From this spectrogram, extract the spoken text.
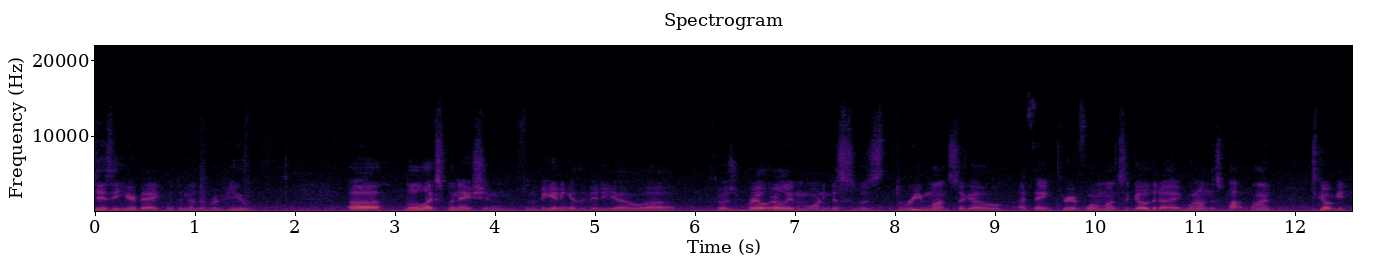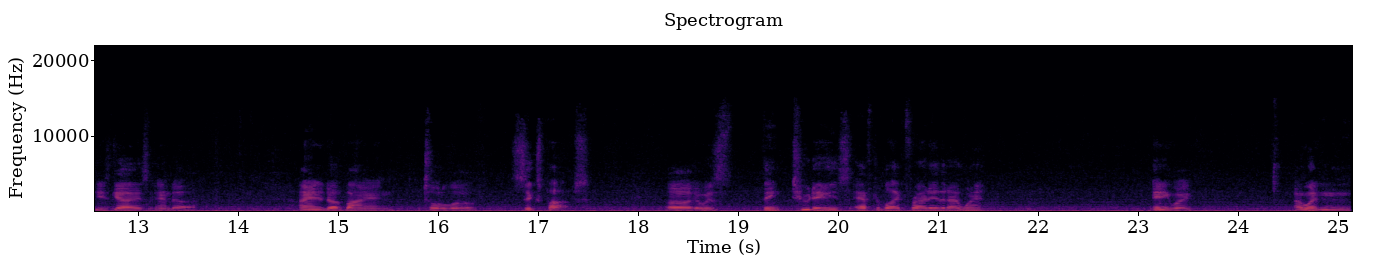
Dizzy here back with another review. Uh, little explanation from the beginning of the video. Uh, it was real early in the morning. This was three months ago, I think, three or four months ago that I went on this pop hunt to go get these guys, and uh, I ended up buying a total of six pops. Uh, it was, I think, two days after Black Friday that I went. Anyway, I went and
